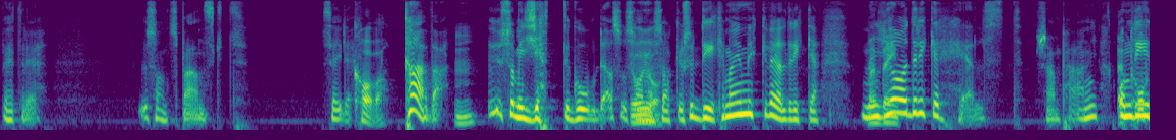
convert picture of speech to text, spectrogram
vad heter det, sånt spanskt. Säg det. Kava? Cava, som är jättegoda, alltså sådana Mm. saker. Så det kan man ju mycket väl dricka. Men, Men jag dricker helst champagne. Är Om det är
